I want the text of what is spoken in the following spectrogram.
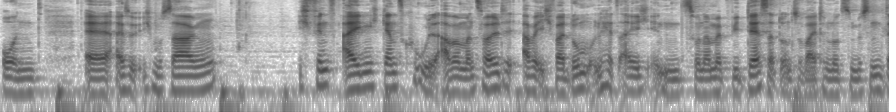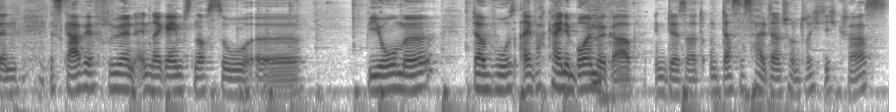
Und äh, also ich muss sagen, ich finde es eigentlich ganz cool, aber man sollte, aber ich war dumm und hätte es eigentlich in so einer Map wie Desert und so weiter nutzen müssen, denn es gab ja früher in Ender Games noch so äh, Biome, da wo es einfach keine Bäume gab in Desert und das ist halt dann schon richtig krass,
